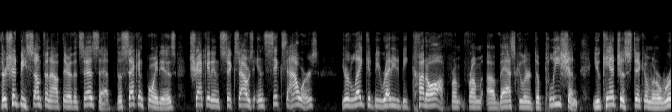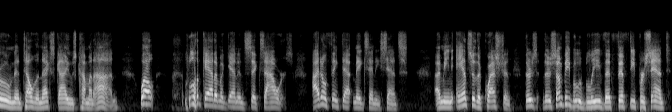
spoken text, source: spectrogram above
there should be something out there that says that. The second point is check it in six hours. In six hours, your leg could be ready to be cut off from from a vascular depletion. You can't just stick him in a room and tell the next guy who's coming on, well, look at him again in six hours. I don't think that makes any sense. I mean, answer the question. There's there's some people who believe that 50%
